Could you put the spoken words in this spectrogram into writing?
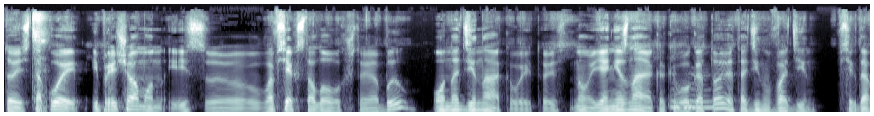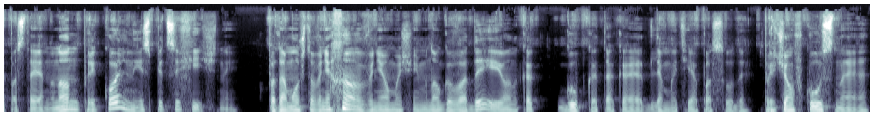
То есть такой, и причем он из э, во всех столовых, что я был, он одинаковый. То есть, ну, я не знаю, как его Мгм. готовят один в один, всегда постоянно, но он прикольный и специфичный. Потому что в нем, в нем очень много воды, и он как губка такая для мытья посуды. Причем вкусная.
